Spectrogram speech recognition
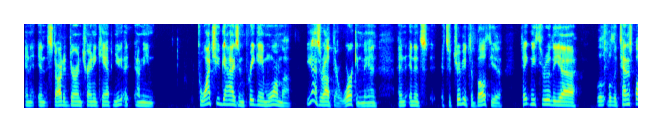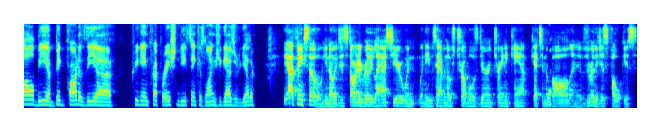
and and started during training camp. And you, I mean, to watch you guys in pregame warm up, you guys are out there working, man, and and it's it's a tribute to both of you. Take me through the. uh Will will the tennis ball be a big part of the uh pregame preparation? Do you think, as long as you guys are together? Yeah, I think so. You know, it just started really last year when when he was having those troubles during training camp catching the yep. ball, and it was really just focus.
